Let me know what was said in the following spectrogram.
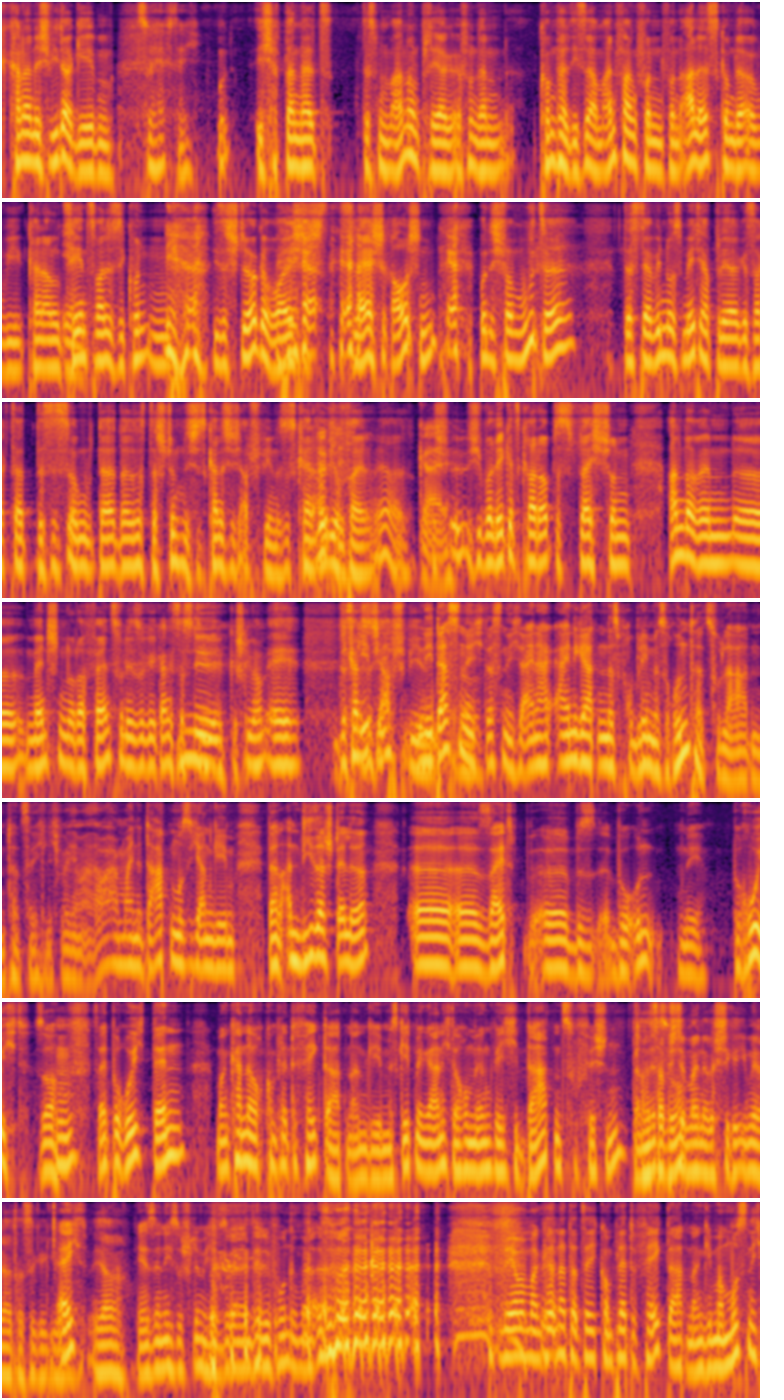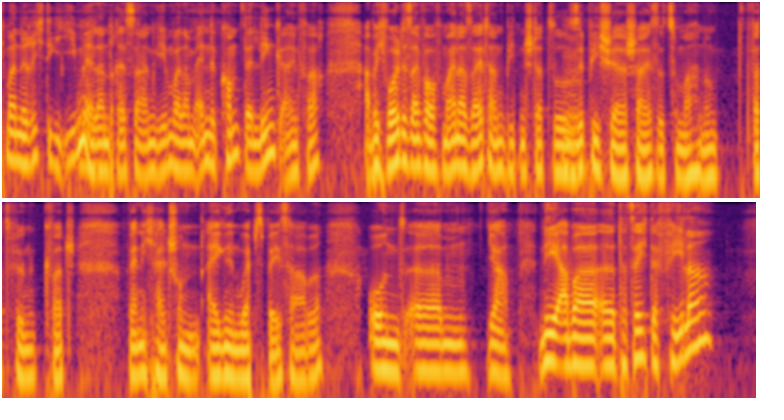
kann er nicht wiedergeben. Zu heftig. Und ich habe dann halt das mit einem anderen Player geöffnet, dann kommt halt diese am Anfang von, von alles, kommt da irgendwie, keine Ahnung, 10, 20 Sekunden dieses Störgeräusch Ja. slash Rauschen. Und ich vermute, dass der Windows Media Player gesagt hat, das ist irgend, da, das, das stimmt nicht, das kann ich nicht abspielen, das ist kein? Audiofile. Ja. Geil. Ich, ich überlege jetzt gerade, ob das vielleicht schon anderen äh, Menschen oder Fans von dir so gegangen ist, dass Nö. die geschrieben haben, ey, Das kann es geht nicht abspielen. Nee, das nicht, das nicht. Eine, einige hatten das Problem, es runterzuladen tatsächlich, weil die oh, meine Daten muss ich angeben. Dann an dieser Stelle äh, äh, seid äh, bes- beun nee, beruhigt. So, Hm. seid beruhigt, denn man kann da auch komplette Fake-Daten angeben. Es geht mir gar nicht darum, irgendwelche Daten zu fischen. Damit Jetzt habe ich so. dir meine richtige E-Mail-Adresse gegeben. Echt? Ja. Ja, ist ja nicht so schlimm. Ich habe sogar eine Telefonnummer. Also. nee, aber man kann da tatsächlich komplette Fake-Daten angeben. Man muss nicht mal eine richtige E-Mail-Adresse angeben, weil am Ende kommt der Link einfach. Aber ich wollte es einfach auf meiner Seite anbieten, statt so Zippy-Share-Scheiße zu machen und was für ein Quatsch, wenn ich halt schon einen eigenen Webspace habe. Und ähm, ja, nee, aber äh, tatsächlich der Fehler,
